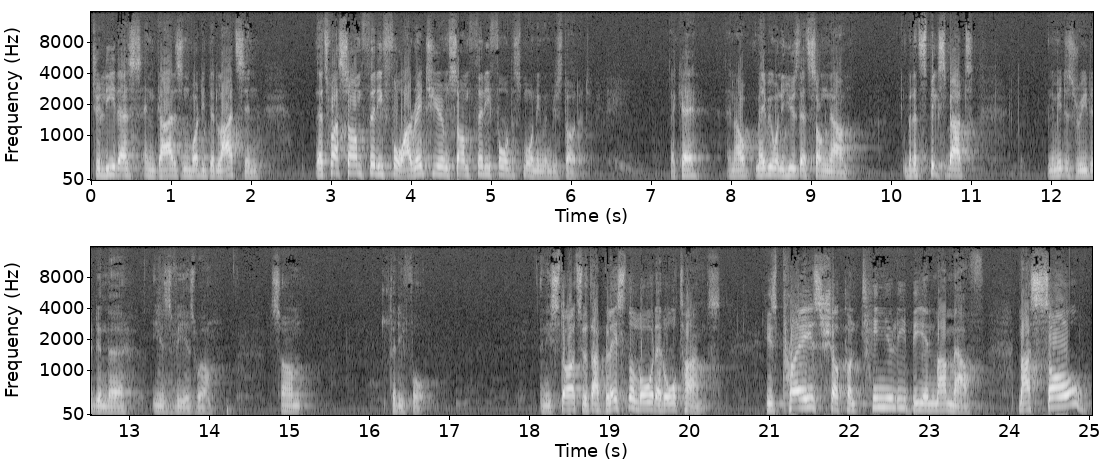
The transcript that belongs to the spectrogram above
to lead us and guide us in what He delights in, that's why Psalm 34, I read to you in Psalm 34 this morning when we started. Okay? And I maybe want to use that song now. But it speaks about, let me just read it in the ESV as well. Psalm 34. And he starts with, I bless the Lord at all times. His praise shall continually be in my mouth. My soul,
